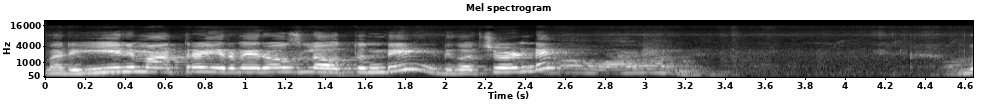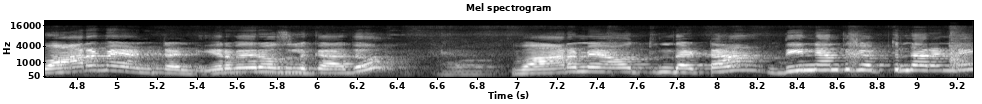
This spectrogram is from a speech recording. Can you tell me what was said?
మరి ఈయన మాత్రం ఇరవై రోజులు అవుతుంది. ఇదిగో చూడండి. వారమే. అంటండి. ఇరవై రోజులు కాదు. వారమే అవుతుందట. దీన్ని ఎంత చెప్తున్నారండి?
